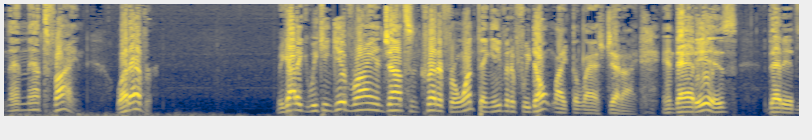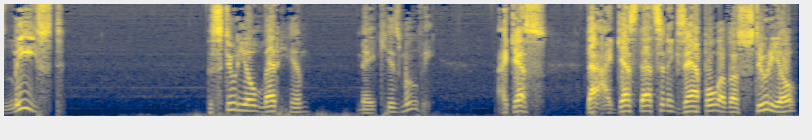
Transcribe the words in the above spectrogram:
then that's fine. Whatever. We gotta, we can give Rian Johnson credit for one thing even if we don't like The Last Jedi. And that is that at least the studio let him make his movie. I guess that, I guess that's an example of a studio,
